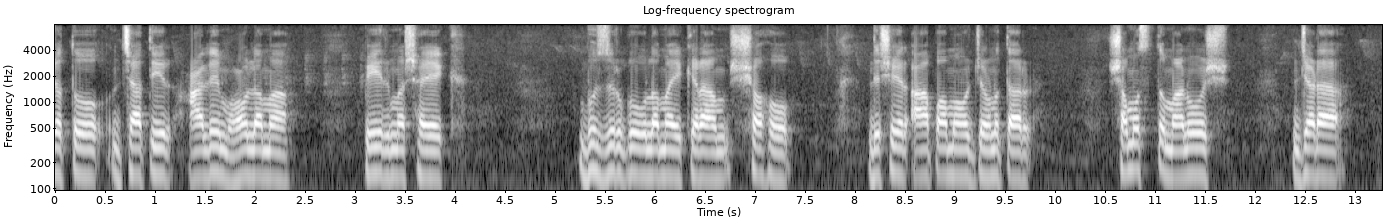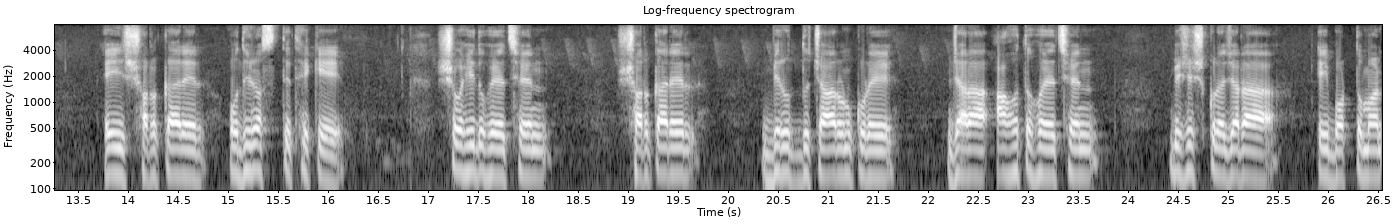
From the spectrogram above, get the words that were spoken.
যত জাতির আলেম, ওলামা, পীর মাসায়েক বুজুর্গ ওলামায় কেরাম সহ দেশের আপামর জনতার সমস্ত মানুষ যারা এই সরকারের অধীনস্থে থেকে শহীদ হয়েছেন, সরকারের বিরুদ্ধচারণ করে যারা আহত হয়েছেন, বিশেষ করে যারা এই বর্তমান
